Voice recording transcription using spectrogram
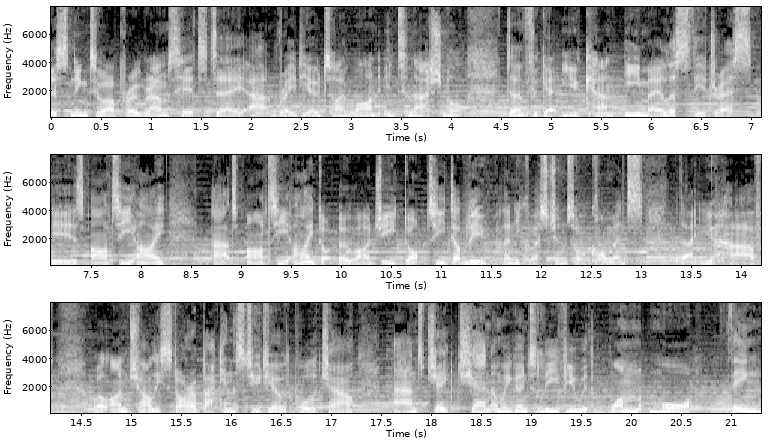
Listening to our programs here today at Radio Taiwan International. Don't forget you can email us. The address is rti at rti.org.tw with any questions or comments that you have. Well, I'm Charlie Storrar back in the studio with Paula Chow and Jake Chen, and we're going to leave you with one more thing.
